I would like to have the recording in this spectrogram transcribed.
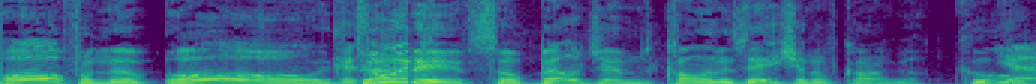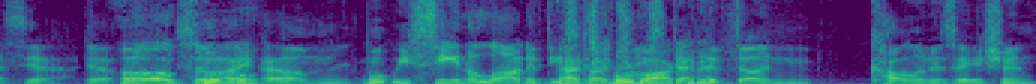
Oh, from the oh 'Cause I- intuitive. so Belgium's colonization of Congo. Cool. Yes, yeah, yeah. Oh, so I, cool. um, what we see in a lot of these That's countries that have done colonization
